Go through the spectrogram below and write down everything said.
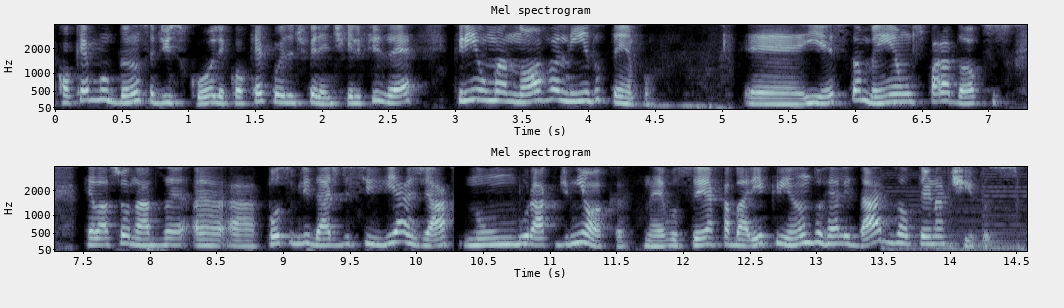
qualquer mudança de escolha, qualquer coisa diferente que ele fizer, cria uma nova linha do tempo. É, e esse também é um dos paradoxos relacionados à, possibilidade de se viajar num buraco de minhoca. Né? Você acabaria criando realidades alternativas.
